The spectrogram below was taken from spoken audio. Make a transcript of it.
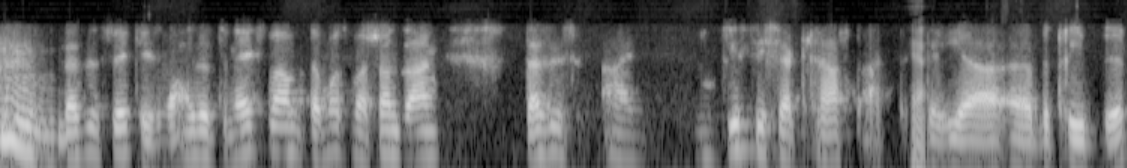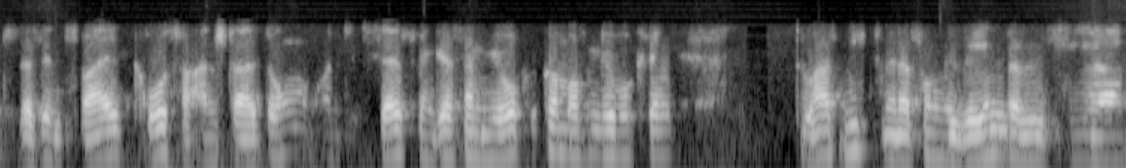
Das ist wirklich so. Also zunächst mal, da muss man schon sagen, das ist ein logistischer Kraftakt, ja. der hier äh, betrieben wird. Das sind zwei Großveranstaltungen und ich selbst bin gestern hier hochgekommen auf dem Nürburgring. Du hast nichts mehr davon gesehen, dass es hier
